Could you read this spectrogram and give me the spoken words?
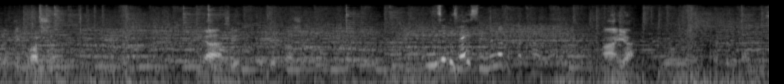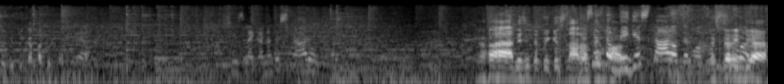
Hrithik Roshan. Yeah, see? Hrithik Roshan. The music is very similar to Pathaan. Right? Ah, yeah. So, yeah, check it out. This is Deepika Padukone. Yeah. Ah, she's like another star only. this is the biggest star This of is the all. biggest star of them all. Mr. sure. India.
